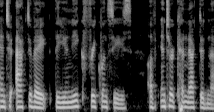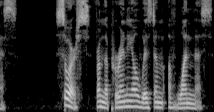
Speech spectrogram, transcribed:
and to activate the unique frequencies of interconnectedness, sourced from the perennial wisdom of oneness,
